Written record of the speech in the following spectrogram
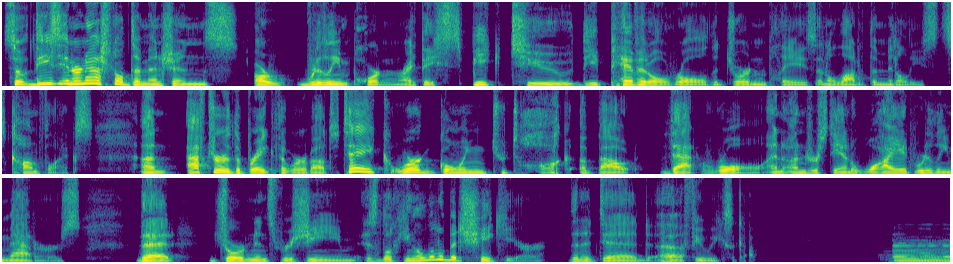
So these international dimensions are really important, right? They speak to the pivotal role that Jordan plays in a lot of the Middle East's conflicts. And after the break that we're about to take, we're going to talk about that role and understand why it really matters that Jordan's regime is looking a little bit shakier than it did uh, a few weeks ago.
